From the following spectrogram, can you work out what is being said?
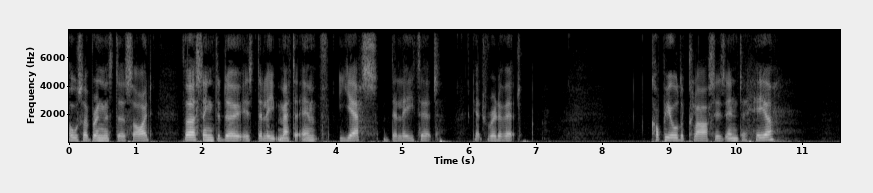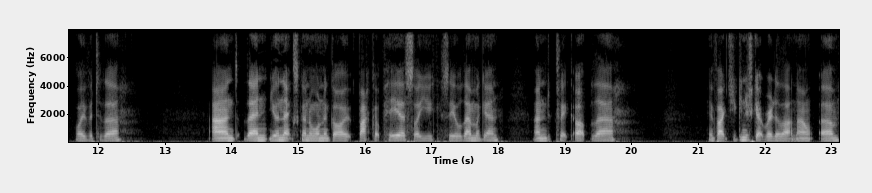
also bring this to the side. First thing to do is delete metainf yes delete it. Get rid of it. Copy all the classes into here over to there. And then you're next going to want to go back up here so you can see all them again and click up there. In fact you can just get rid of that now. Um,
